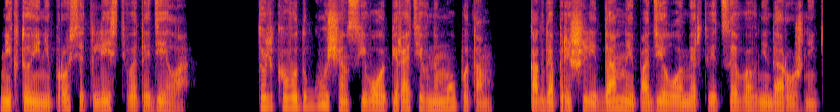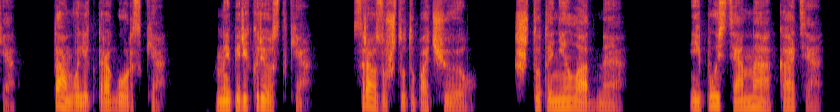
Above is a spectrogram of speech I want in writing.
никто и не просит лезть в это дело. Только вот Гущин с его оперативным опытом, когда пришли данные по делу о мертвеце во внедорожнике, там, в Электрогорске, на перекрестке, сразу что-то почуял, что-то неладное. И пусть она, Катя,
